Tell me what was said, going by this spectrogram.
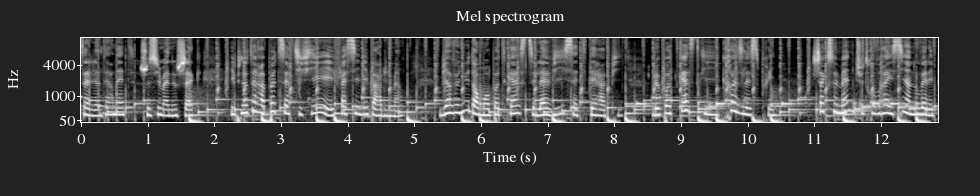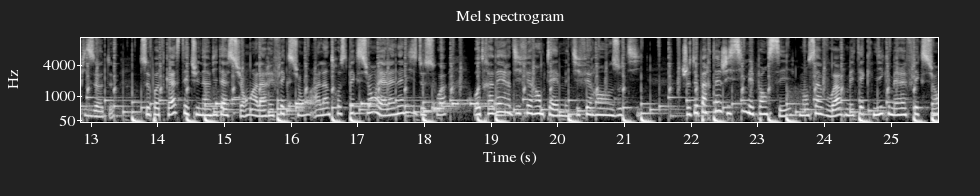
Salut Internet, je suis Manouchak, hypnothérapeute certifiée et fascinée par l'humain. Bienvenue dans mon podcast La vie, cette thérapie, le podcast qui creuse l'esprit. Chaque semaine, tu trouveras ici un nouvel épisode. Ce podcast est une invitation à la réflexion, à l'introspection et à l'analyse de soi au travers différents thèmes, différents outils. Je te partage ici mes pensées, mon savoir, mes techniques, mes réflexions,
